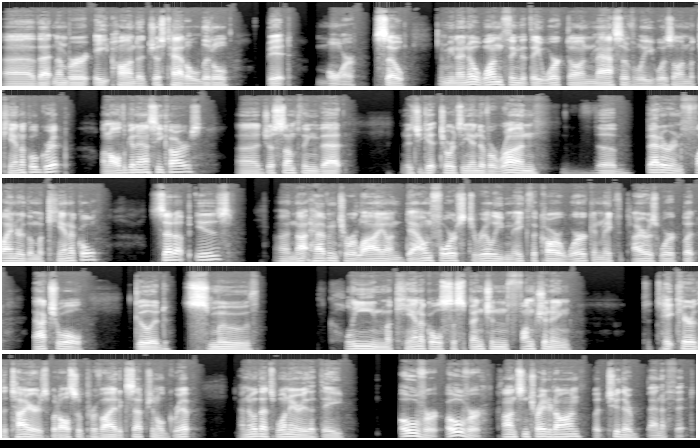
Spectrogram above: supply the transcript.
uh, that number eight Honda just had a little bit more. So, I mean, I know one thing that they worked on massively was on mechanical grip on all the Ganassi cars. Uh, just something that as you get towards the end of a run, the better and finer the mechanical setup is. Uh, not having to rely on downforce to really make the car work and make the tires work, but actual good, smooth, clean mechanical suspension functioning to take care of the tires, but also provide exceptional grip. I know that's one area that they over, over concentrated on, but to their benefit.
